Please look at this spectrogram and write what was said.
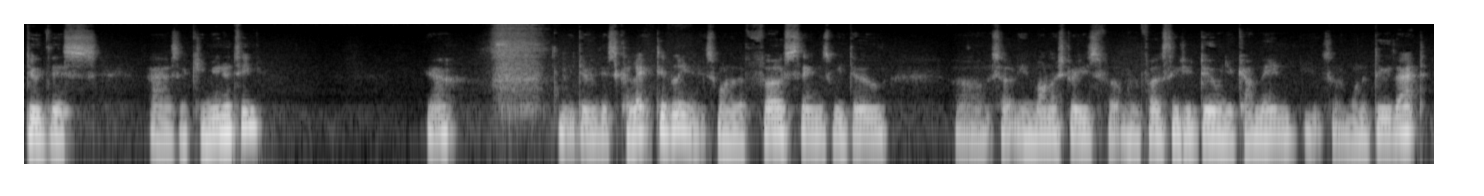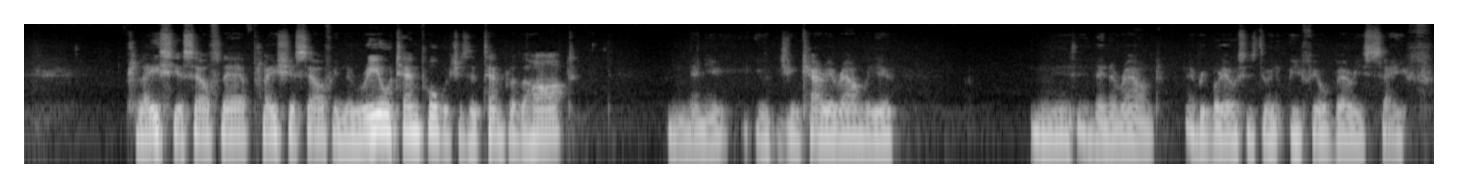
do this as a community, yeah, we do this collectively, and it's one of the first things we do. Uh, certainly in monasteries, one of the first things you do when you come in, you sort of want to do that. Place yourself there, place yourself in the real temple, which is the temple of the heart. And then you, you, you can carry around with you. Then around, everybody else is doing it. We feel very safe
